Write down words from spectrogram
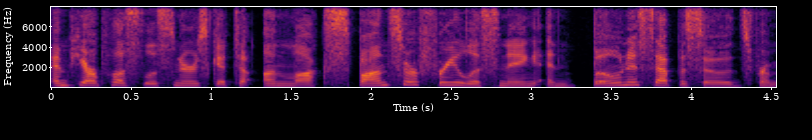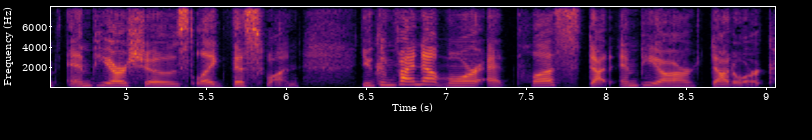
NPR Plus listeners get to unlock sponsor-free listening and bonus episodes from NPR shows like this one. You can find out more at plus.npr.org.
